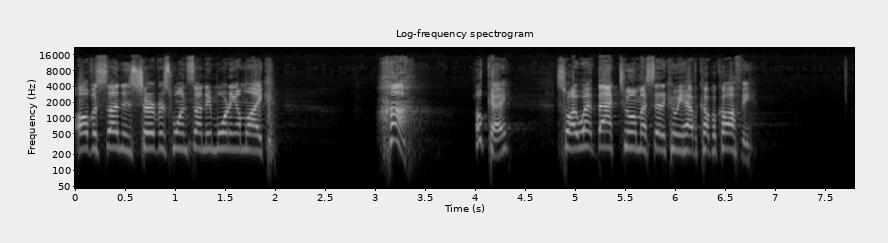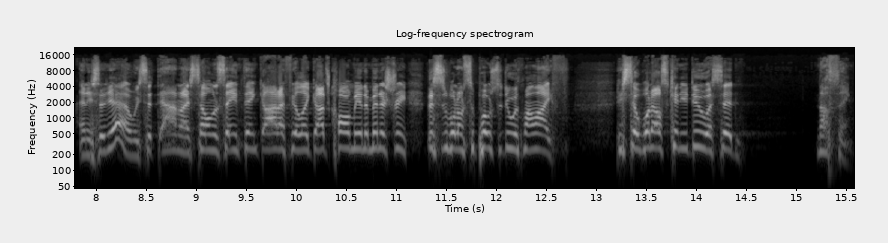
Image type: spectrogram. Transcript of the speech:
all of a sudden in service one Sunday morning, I'm like, huh, okay. So I went back to him. I said, can we have a cup of coffee? And he said, yeah. And we sit down and I tell him the same thing. God, I feel like God's called me into ministry. This is what I'm supposed to do with my life. He said, what else can you do? I said, nothing.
